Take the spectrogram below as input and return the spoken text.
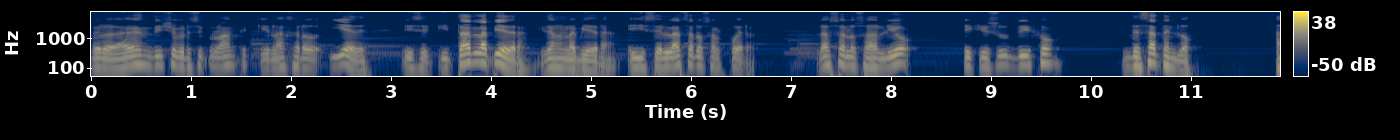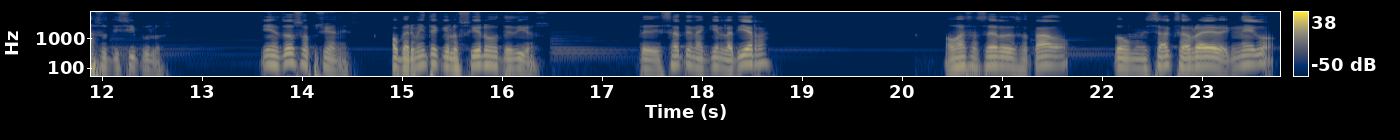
Pero le habían dicho versículo antes que Lázaro hiede. Dice, quitar la piedra, quitaron la piedra. Y dice, Lázaro, sal fuera. Lázaro salió y Jesús dijo, desátenlo a sus discípulos. Tienes dos opciones. O permite que los siervos de Dios te desaten aquí en la tierra, o vas a ser desatado como Isaac Sabra de Begnego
